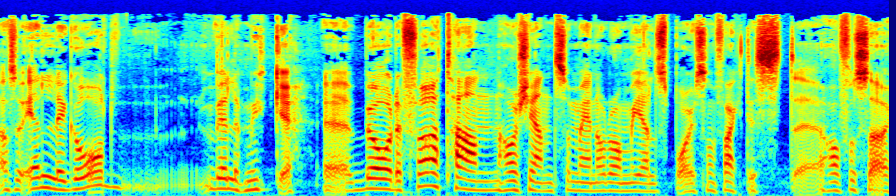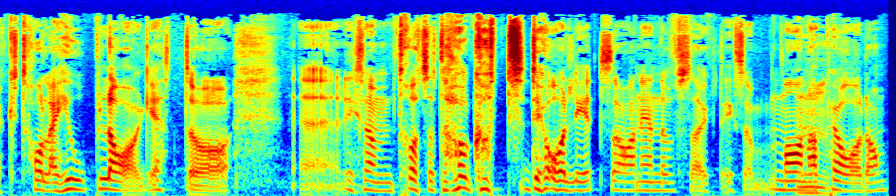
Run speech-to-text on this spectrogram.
alltså Ellegård väldigt mycket. Eh, både för att han har känt som en av dem i Elfsborg som faktiskt eh, har försökt hålla ihop laget och eh, liksom trots att det har gått dåligt så har han ändå försökt liksom mana Mm. på dem.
